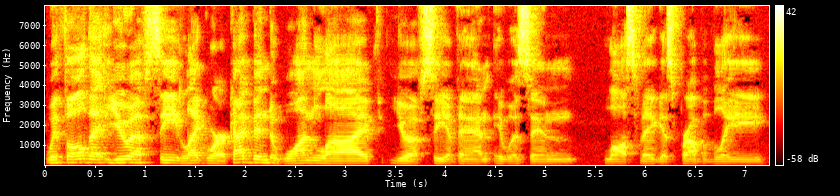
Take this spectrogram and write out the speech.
With all that UFC legwork, I've been to one live UFC event. It was in Las Vegas, probably,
